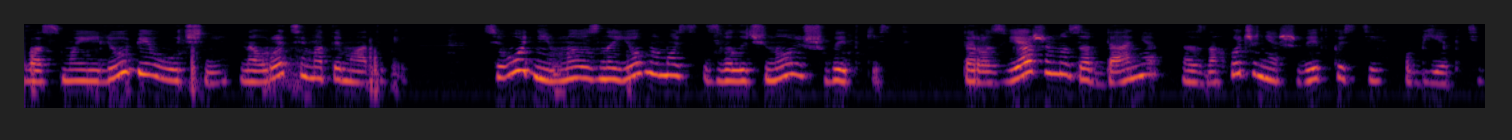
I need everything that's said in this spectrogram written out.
вас, мої любі учні, на уроці математики. Сьогодні ми ознайомимось з величиною швидкість та розв'яжемо завдання на знаходження швидкості об'єктів.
